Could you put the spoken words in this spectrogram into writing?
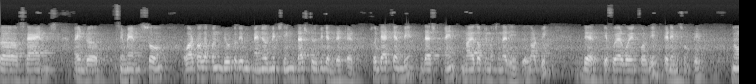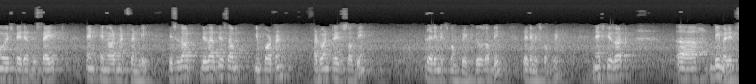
uh, sands and uh, cement. So what all happen due to the manual mixing dust will be generated. So that can be dust and noise of the machinery will not be there. If we are going for the ready mix concrete no wastage at the site and environment friendly. This is not these are the some important advantages of the ready mix concrete use of the ready mix concrete. Next is what? Uh, demerits.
